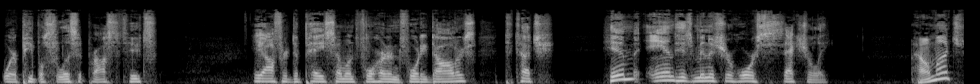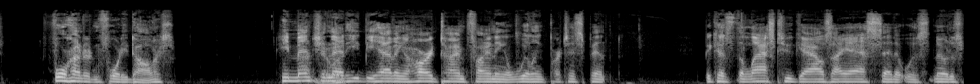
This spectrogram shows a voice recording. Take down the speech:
where people solicit prostitutes. He offered to pay someone $440 to touch him and his miniature horse sexually. How much? $440. He mentioned that he'd be having a hard time finding a willing participant because the last two gals I asked said it was notice-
